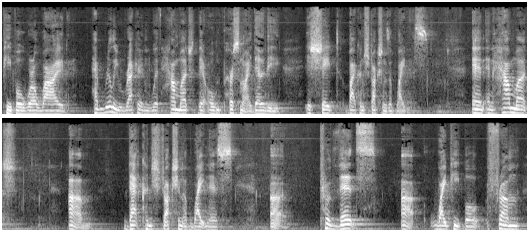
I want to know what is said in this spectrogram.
people worldwide have really reckoned with how much their own personal identity is shaped by constructions of whiteness and, and how much um, that construction of whiteness uh, prevents uh, white people from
